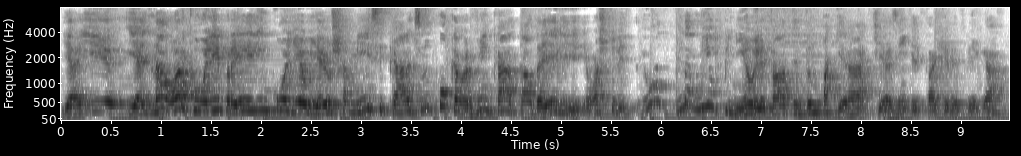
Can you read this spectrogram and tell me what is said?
E aí, e aí, na hora que eu olhei para ele, ele encolheu. E aí eu chamei esse cara e disse, não, pô, cara, vem cá tal. Daí ele, eu acho que ele, eu, na minha opinião, ele tava tentando paquerar a tiazinha que ele tava querendo pegar,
